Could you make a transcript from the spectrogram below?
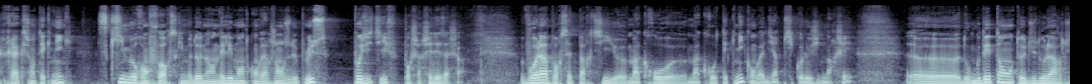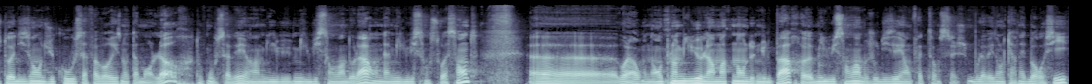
Réaction technique, ce qui me renforce, ce qui me donne un élément de convergence de plus positif pour chercher des achats. Voilà pour cette partie euh, macro, euh, macro technique, on va dire, psychologie de marché. Euh, donc détente du dollar du toit 10 ans, du coup, ça favorise notamment l'or. Donc vous savez, hein, 1820 dollars, on est à 1860. voilà, on est en plein milieu là maintenant de nulle part. 1820, bah, je vous disais, en fait, vous l'avez dans le carnet de bord aussi.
